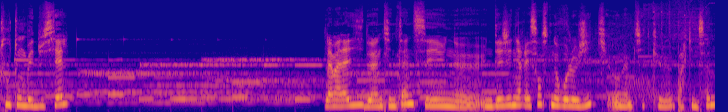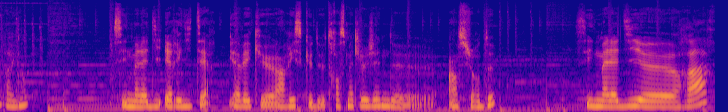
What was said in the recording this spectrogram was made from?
Tout tombait du ciel. La maladie de Huntington, c'est une, une dégénérescence neurologique, au même titre que Parkinson, par exemple. C'est une maladie héréditaire avec euh, un risque de transmettre le gène de 1 sur 2. C'est une maladie euh, rare.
